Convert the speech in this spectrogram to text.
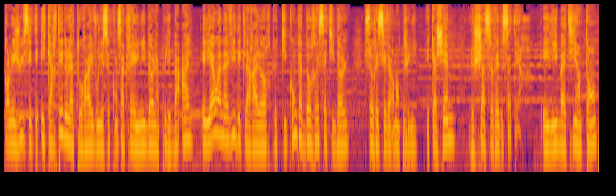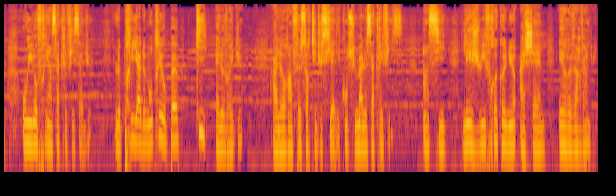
quand les Juifs s'étaient écartés de la Torah et voulaient se consacrer à une idole appelée Baal, Eliyahu Hanavi déclara alors que quiconque adorerait cette idole serait sévèrement puni et qu'Hachem le chasserait de sa terre. Élie bâtit un temple où il offrit un sacrifice à Dieu. Le pria de montrer au peuple qui est le vrai Dieu. Alors un feu sortit du ciel et consuma le sacrifice. Ainsi, les Juifs reconnurent Hachem et revinrent vers lui.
